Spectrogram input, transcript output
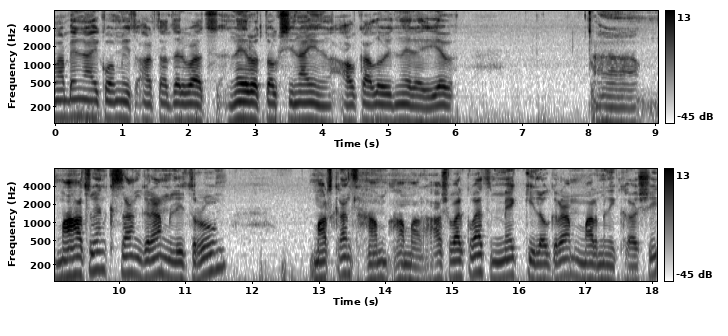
անաբենայի կողմից արտադրված նեյրոտոքսինային ալկալոիդները եւ մահացու են 20 գրամ լիտրում մարսկանց համ, համար հաշվարկված 1 կիլոգրամ մարմնի քաշի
